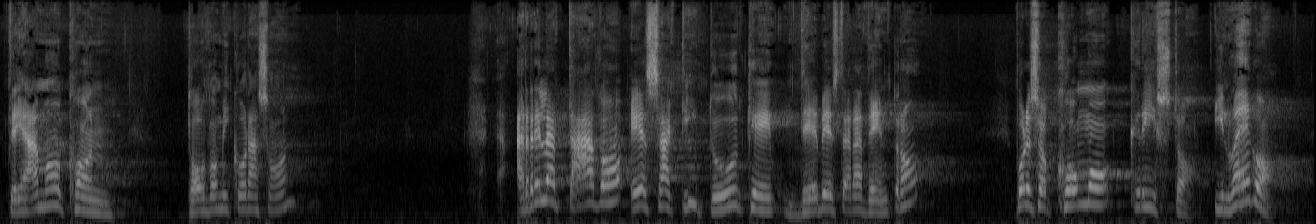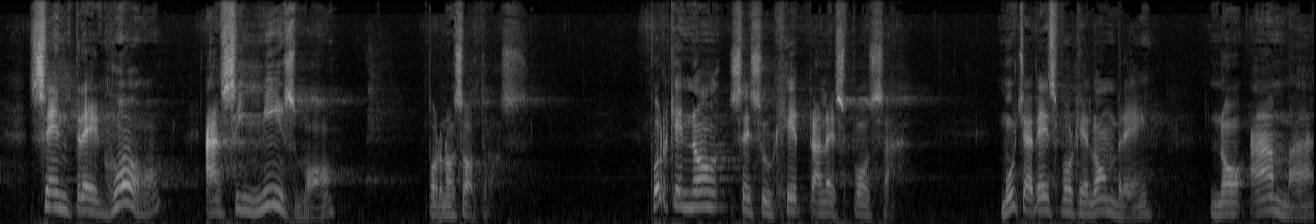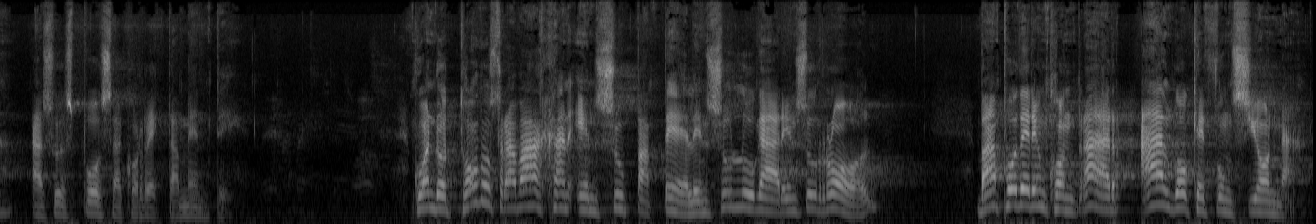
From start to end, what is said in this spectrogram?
Te amo con todo mi corazón. ¿Ha relatado esa actitud que debe estar adentro? Por eso, como Cristo, y luego se entregó a sí mismo por nosotros. ¿Por qué no se sujeta a la esposa? Muchas veces porque el hombre no ama a su esposa correctamente. Cuando todos trabajan en su papel, en su lugar, en su rol, va a poder encontrar algo que funciona.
